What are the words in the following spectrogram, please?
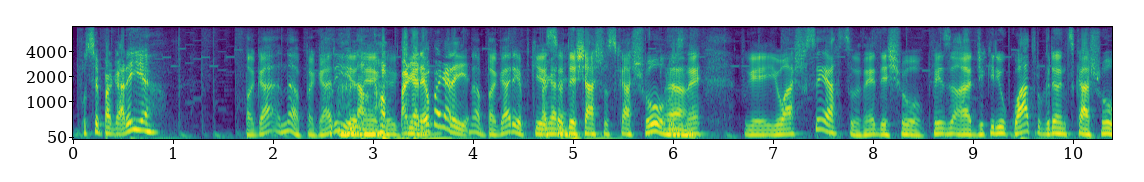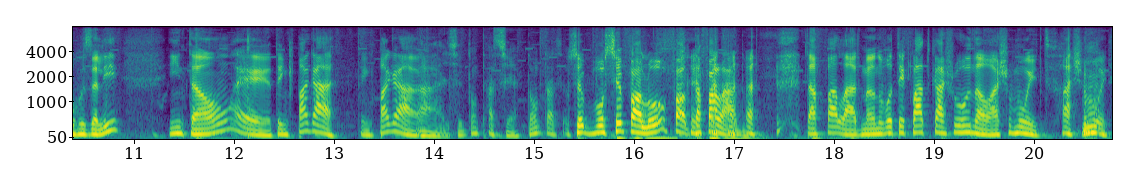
Você pagaria? Pagar, não, pagaria, Não, né? não, pagaria ou pagaria? Não, pagaria, porque se Pagaria. eu deixasse os cachorros, Ah. né? Porque eu acho certo, né? Deixou, fez, adquiriu quatro grandes cachorros ali, então é, tem que pagar, tem que pagar. Ah, isso então tá certo. Então tá certo. Você, você falou, fa- tá falado. Tá falado, mas eu não vou ter quatro cachorros, não. Acho muito. Acho muito.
